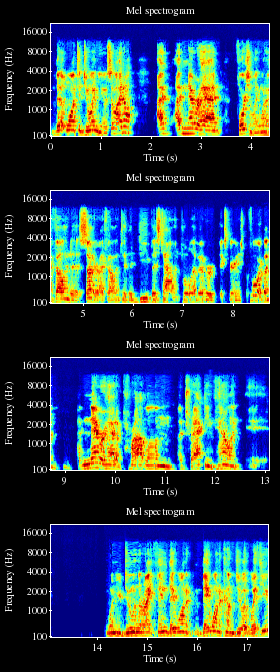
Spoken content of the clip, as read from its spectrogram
that want to join you. So i don't i've, I've never had fortunately when i fell into sutter i fell into the deepest talent pool i've ever experienced before but mm-hmm. I've never had a problem attracting talent. Eh, When you're doing the right thing, they want to they want to come do it with you.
